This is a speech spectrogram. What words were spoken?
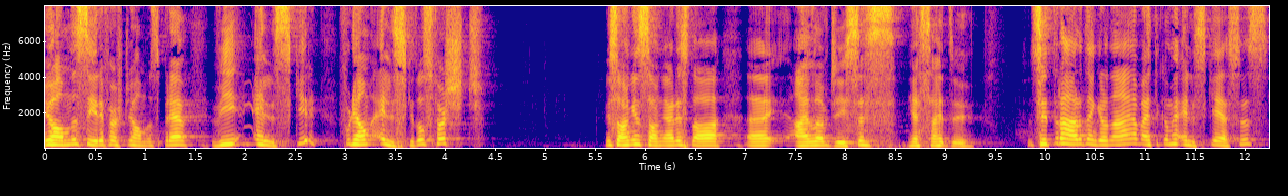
Johannes sier i 1. Johannes brev, 'Vi elsker fordi han elsket oss først'. Vi sang en sang her i stad, uh, 'I love Jesus'. Yes, I do. Du sitter her og tenker nei, jeg vet ikke om jeg elsker Jesus.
